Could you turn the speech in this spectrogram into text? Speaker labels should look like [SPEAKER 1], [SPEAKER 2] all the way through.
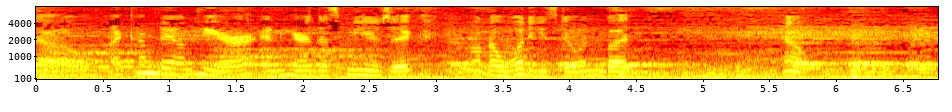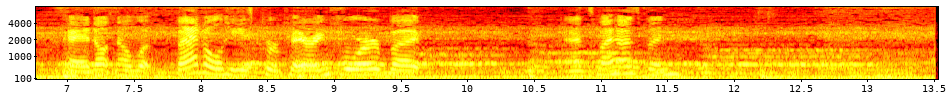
[SPEAKER 1] So I come down here and hear this music. I don't know what he's doing, but no. Okay, I don't know what battle he's preparing for, but that's my husband.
